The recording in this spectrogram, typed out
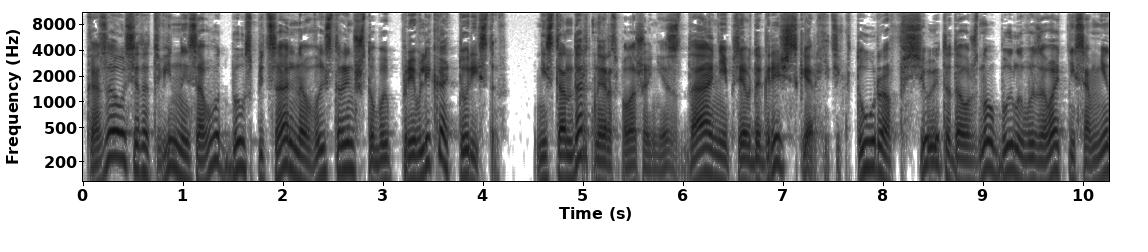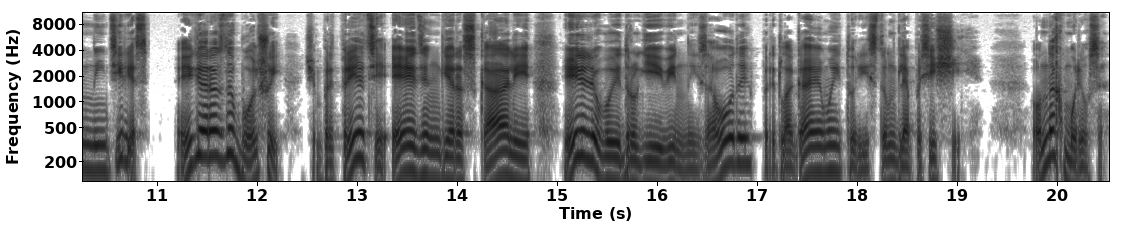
Казалось, этот винный завод был специально выстроен, чтобы привлекать туристов. Нестандартное расположение зданий, псевдогреческая архитектура – все это должно было вызывать несомненный интерес, и гораздо больший, чем предприятия Эдингера, Скалии или любые другие винные заводы, предлагаемые туристам для посещения. Он нахмурился.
